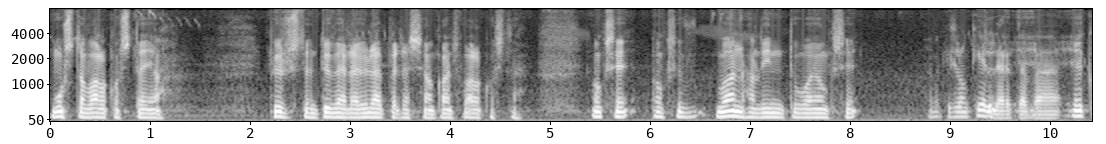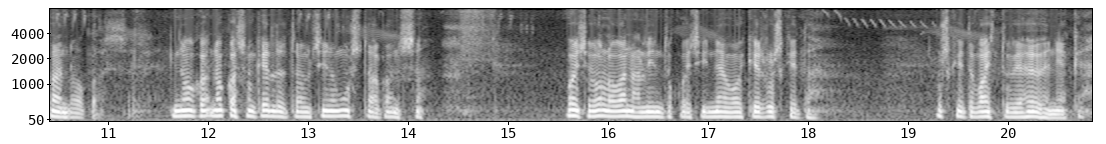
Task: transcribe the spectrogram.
mustavalkoista ja pyrstön tyvellä yläperässä on myös valkoista. Onko se, onko se vanha lintu vai onko se... Ainakin sillä on kellertävää ekan, nokassa. Noka, nokas on kellertävää, mutta siinä on mustaa kanssa. Voisi olla vanha lintu, kun ei siinä ole oikein ruskeita, ruskeita vaihtuvia höyheniäkään.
